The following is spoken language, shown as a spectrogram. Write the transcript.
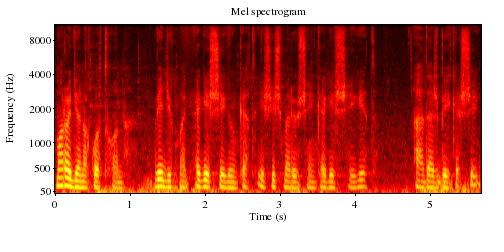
maradjanak otthon, védjük meg egészségünket és ismerőseink egészségét. Áldás békesség!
